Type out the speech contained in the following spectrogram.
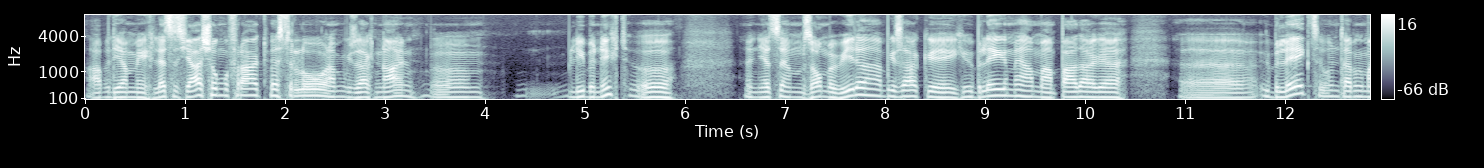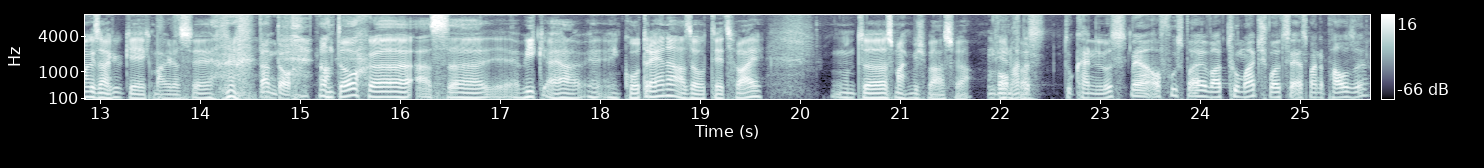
aber die haben mich letztes Jahr schon gefragt, Westerlo, und haben gesagt, nein, ähm, lieber nicht. Äh, und jetzt im Sommer wieder habe ich gesagt, ich überlege mir, habe mal ein paar Tage äh, überlegt und habe mal gesagt, okay, ich mache das. Äh, dann doch. dann doch äh, als äh, wie, äh, Co-Trainer, also T2. Und es macht mir Spaß, ja. Und warum hattest du keine Lust mehr auf Fußball? War too much? Wolltest du erstmal eine Pause?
